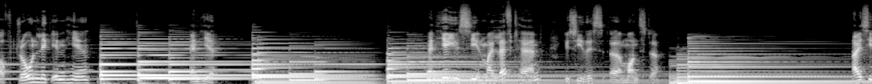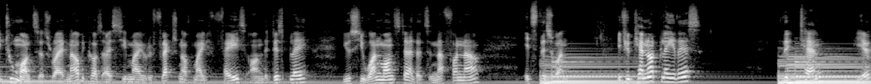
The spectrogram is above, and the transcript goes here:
of drone lick in here and here. And here you see in my left hand, you see this uh, monster. I see two monsters right now because I see my reflection of my face on the display. You see one monster, that's enough for now. It's this one. If you cannot play this, the 10 here,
